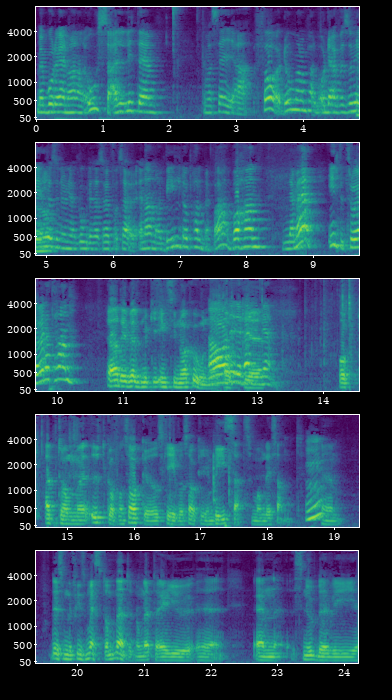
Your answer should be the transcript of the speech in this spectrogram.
med både en och annan osa, lite, ska man säga, fördomar om Palme. Och därför så Ja. plötsligt nu när jag googlat här så har jag fått så här en annan bild av Palme. Va? Var han? Nämen, inte tror jag väl att han... Ja, det är väldigt mycket insinuationer. Ja, det är det och, eh, verkligen. Och att de eh, utgår från saker och skriver saker i en bisats som om det är sant. Mm. Eh, Det som det finns mest om på nätet om detta är ju eh, en snubbe vi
